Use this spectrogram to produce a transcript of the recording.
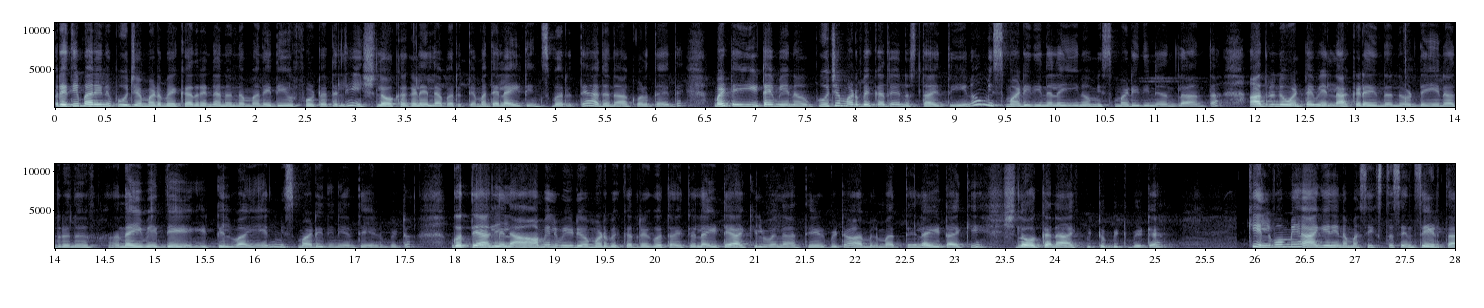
ಪ್ರತಿ ಬಾರಿನೂ ಪೂಜೆ ಮಾಡಬೇಕಾದ್ರೆ ನಾನು ನಮ್ಮ ಮನೆ ದೇವ್ರ ಫೋಟೋದಲ್ಲಿ ಶ್ಲೋಕಗಳೆಲ್ಲ ಬರುತ್ತೆ, ಮತ್ತು ಲೈಟಿಂಗ್ಸ್ ಬರುತ್ತೆ, ಅದನ್ನು ಹಾಕೊಳ್ತಾ ಇದ್ದೆ. ಬಟ್ ಈ ಟೈಮ್ ಏನೋ ಪೂಜೆ ಮಾಡಬೇಕಾದ್ರೆ ಅನ್ನಿಸ್ತಾ ಇತ್ತು, ಏನೋ ಮಿಸ್ ಮಾಡಿದ್ದೀನಲ್ಲ, ಏನೋ ಮಿಸ್ ಮಾಡಿದ್ದೀನಲ್ಲ ಅಂತ. ಆದ್ರೂ ಒನ್ ಟೈಮ್ ಎಲ್ಲ ಕಡೆಯಿಂದ ನೋಡಿದೆ ಏನಾದ್ರೂ ನೈವೇದ್ಯ ಇಟ್ಟಿಲ್ವಾ, ಏನು ಮಿಸ್ ಮಾಡಿದ್ದೀನಿ ಅಂತ ಹೇಳ್ಬಿಟ್ಟು, ಗೊತ್ತೇ ಆಗಲಿಲ್ಲ. ಆಮೇಲೆ ವೀಡಿಯೋ ಮಾಡಬೇಕಾದ್ರೆ ಗೊತ್ತಾಯಿತು ಲೈಟೇ ಹಾಕಿಲ್ವಲ್ಲ ಅಂತ ಹೇಳ್ಬಿಟ್ಟು, ಆಮೇಲೆ ಮತ್ತೆ ಲೈಟ್ ಹಾಕಿ ಶ್ಲೋಕನ ಹಾಕಿಬಿಟ್ಟು ಬಿಟ್ಬಿಟ್ಟೆ. ಕೆಲವೊಮ್ಮೆ ಹಾಗೇನೆ ನಮ್ಮ ಸಿಕ್ಸ್ತ್ ಸೆನ್ಸ್ ಹೇಳ್ತಾ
